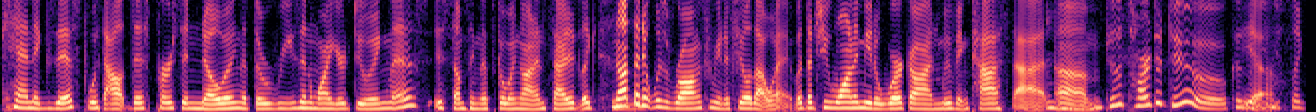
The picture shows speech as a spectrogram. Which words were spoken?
can exist without this person knowing that the reason why you're doing this is something that's going on inside of like not that it was wrong for me to feel that way but that she wanted me to work on moving past that um because it's hard to do. Because yeah. it's like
